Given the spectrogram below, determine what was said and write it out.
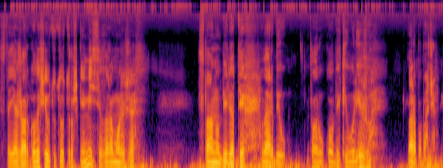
Стає жарко. Лишив тут трошки місця, зараз може ще стану біля тих вербів, пару кобиків уріжу. Зараз побачимо.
